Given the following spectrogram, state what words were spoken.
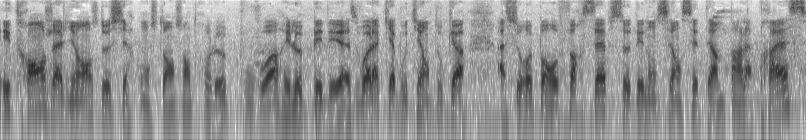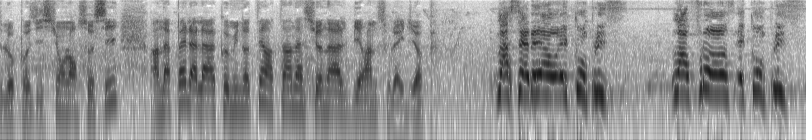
étrange alliance de circonstances entre le pouvoir et le PDS. Voilà qui aboutit en tout cas à ce report au forceps dénoncé en ces termes par la presse. L'opposition lance aussi un appel à la communauté internationale, Biram Souley Diop. La CDAO est complice, la France est complice,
